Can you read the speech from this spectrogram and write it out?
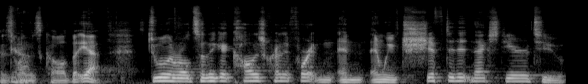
is what it's called. But yeah, it's dual enrolled, so they get college credit for it, and and, and we've shifted it next year to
